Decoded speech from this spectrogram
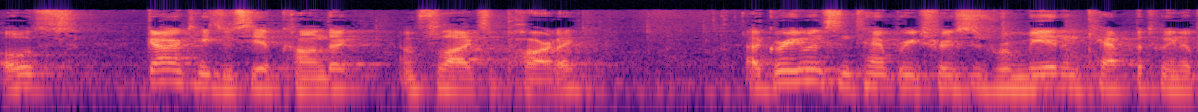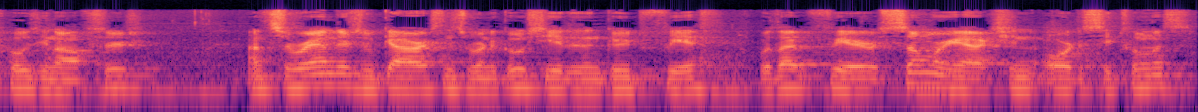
oaths, guarantees of safe conduct, and flags of parley. Agreements and temporary truces were made and kept between opposing officers, and surrenders of garrisons were negotiated in good faith, without fear of some reaction or deceitfulness.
